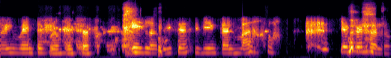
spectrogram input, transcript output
No invente, profesor. Y lo dice así bien calmado. Yo cuando lo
